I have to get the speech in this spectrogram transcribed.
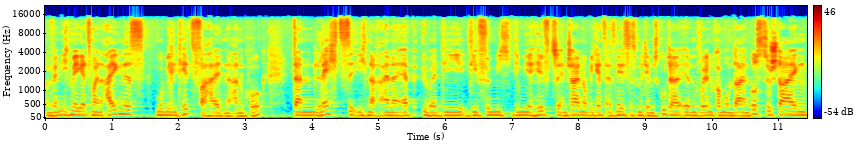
Und wenn ich mir jetzt mein eigenes Mobilitätsverhalten angucke, dann lechze ich nach einer App, über die, die für mich, die mir hilft zu entscheiden, ob ich jetzt als nächstes mit dem Scooter irgendwo hinkomme, um da in den Bus zu steigen,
